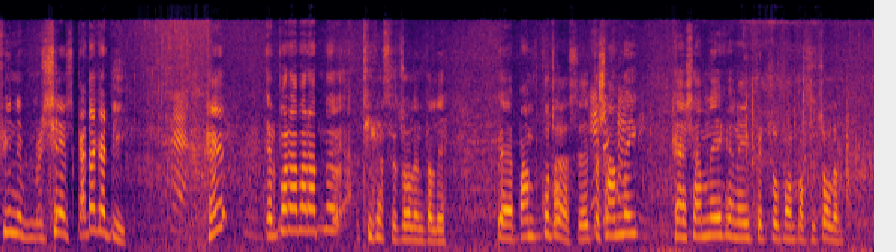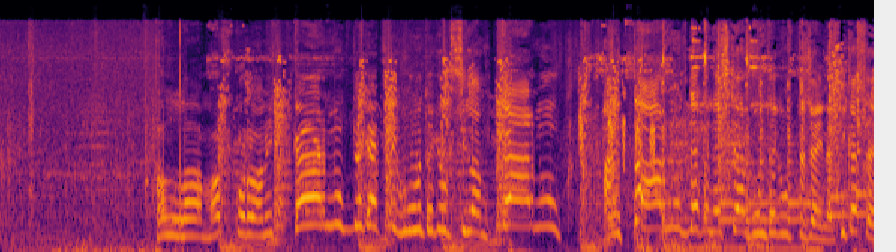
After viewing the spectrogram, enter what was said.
ফিন শেষ কাটাকাটি। হ্যাঁ। হ্যাঁ? এরপর আবার আপনার ঠিক আছে চলেন তাহলে। পাম্প কোথায় আছে? এই তো এই তো সামনেই। হ্যাঁ সামনে এখানে এই পেট্রোল পাম্প আছে চলেন। আল্লাহ মাফ করো আমি কার মুখ দেখে আজকে ঘুম থেকে উঠছিলাম? কার মুখ? আমি তার মুখ দেখে নেক্সট আর ঘুম থেকে উঠতে চাই না ঠিক আছে?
